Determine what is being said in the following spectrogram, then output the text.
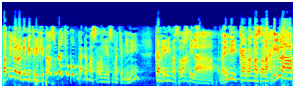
Tapi kalau di negeri kita sudah cukup, nggak ada masalah yang semacam ini. Karena ini masalah khilaf. Nah ini karena masalah khilaf,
